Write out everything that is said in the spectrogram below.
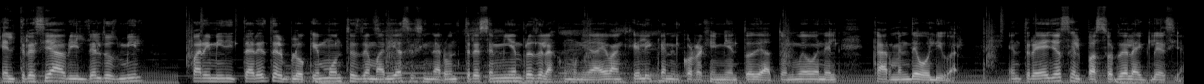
El 13 de abril del 2000, paramilitares del bloque Montes de María asesinaron 13 miembros de la comunidad evangélica en el corregimiento de Ato Nuevo en el Carmen de Bolívar, entre ellos el pastor de la iglesia.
